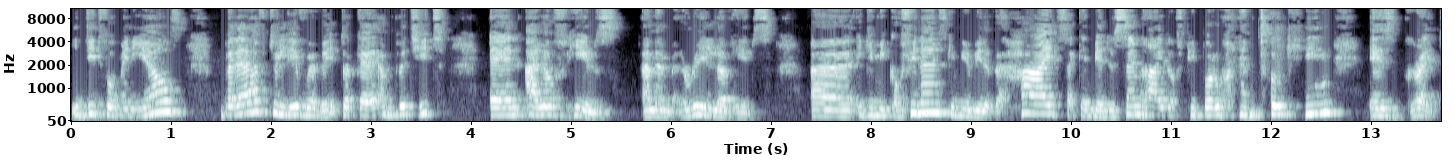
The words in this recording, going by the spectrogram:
It did for many years, but I have to live with it. Okay. I'm petite and I love heels and I really love heels. Uh, it give me confidence, give me a bit of a height. So I can be at the same height of people when I'm talking is great.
